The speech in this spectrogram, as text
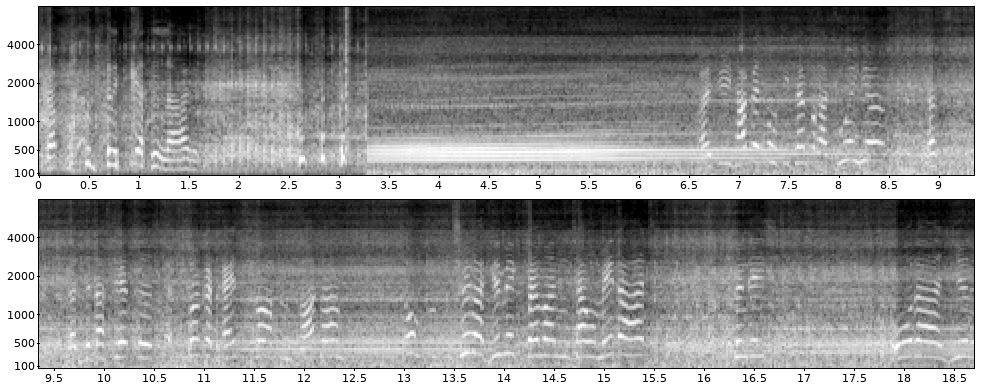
Ich habe Warnblinkanlage. ich habe jetzt auch die Temperatur hier. Das dass wir, dass wir jetzt ca. 13,5 Grad haben. So, ein schöner Gimmick, wenn man ein Thermometer hat, finde ich. Oder hier eine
